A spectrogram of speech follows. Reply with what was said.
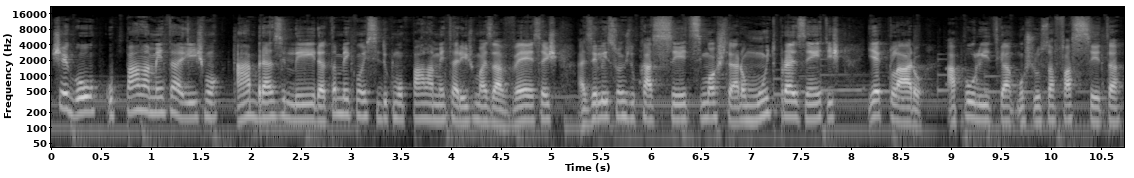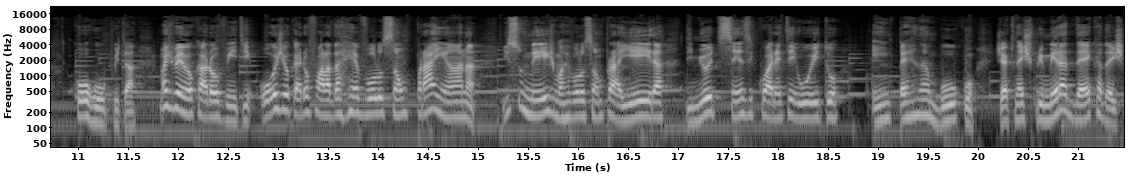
chegou o parlamentarismo à brasileira, também conhecido como parlamentarismo às avessas. As eleições do cacete se mostraram muito presentes e é claro, a política mostrou sua faceta corrupta. Mas bem, meu caro ouvinte, hoje eu quero falar da Revolução Praiana. Isso mesmo, a Revolução Praieira de 1848 em Pernambuco, já que nas primeiras décadas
